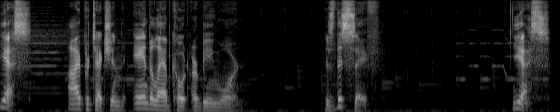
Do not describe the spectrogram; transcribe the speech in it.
Yes. Eye protection and a lab coat are being worn. Is this safe? Yes.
